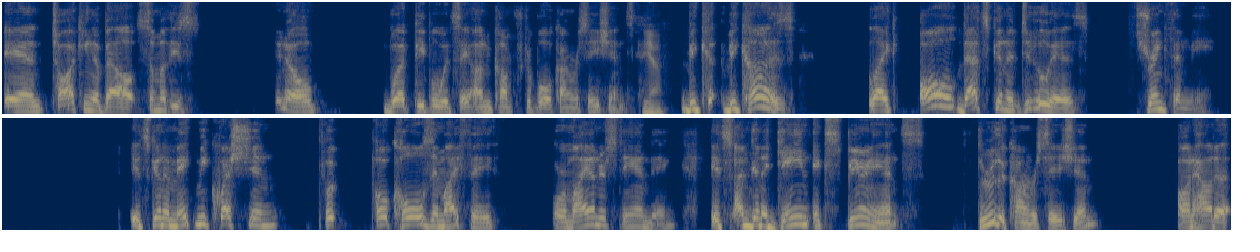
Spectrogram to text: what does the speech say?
and talking about some of these, you know, what people would say uncomfortable conversations. Yeah. Because, because like all that's going to do is strengthen me. It's going to make me question, put poke holes in my faith or my understanding. It's I'm going to gain experience through the conversation on how to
